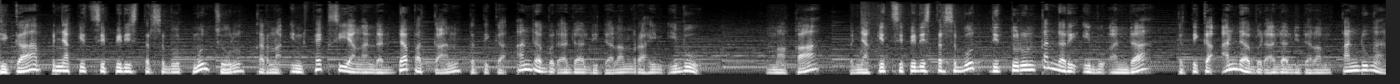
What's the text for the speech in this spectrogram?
Jika penyakit sipilis tersebut muncul karena infeksi yang Anda dapatkan ketika Anda berada di dalam rahim ibu, maka penyakit sipilis tersebut diturunkan dari ibu Anda ketika Anda berada di dalam kandungan.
